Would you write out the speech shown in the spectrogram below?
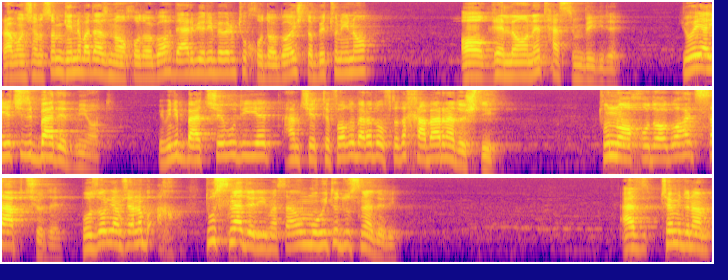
روانشناسا میگن اینو بعد از ناخداگاه در بیاریم ببریم تو خداگاهش تا بتونه اینو عاقلانه تصمیم بگیره. یا یه چیزی بدت میاد. می‌بینی بچه بودی یه همچی اتفاقی برات افتاده خبر نداشتی. تو ناخداگاهت ثبت شده. بزرگ هم دوست نداری مثلا اون محیط دوست نداری. از چه می‌دونم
